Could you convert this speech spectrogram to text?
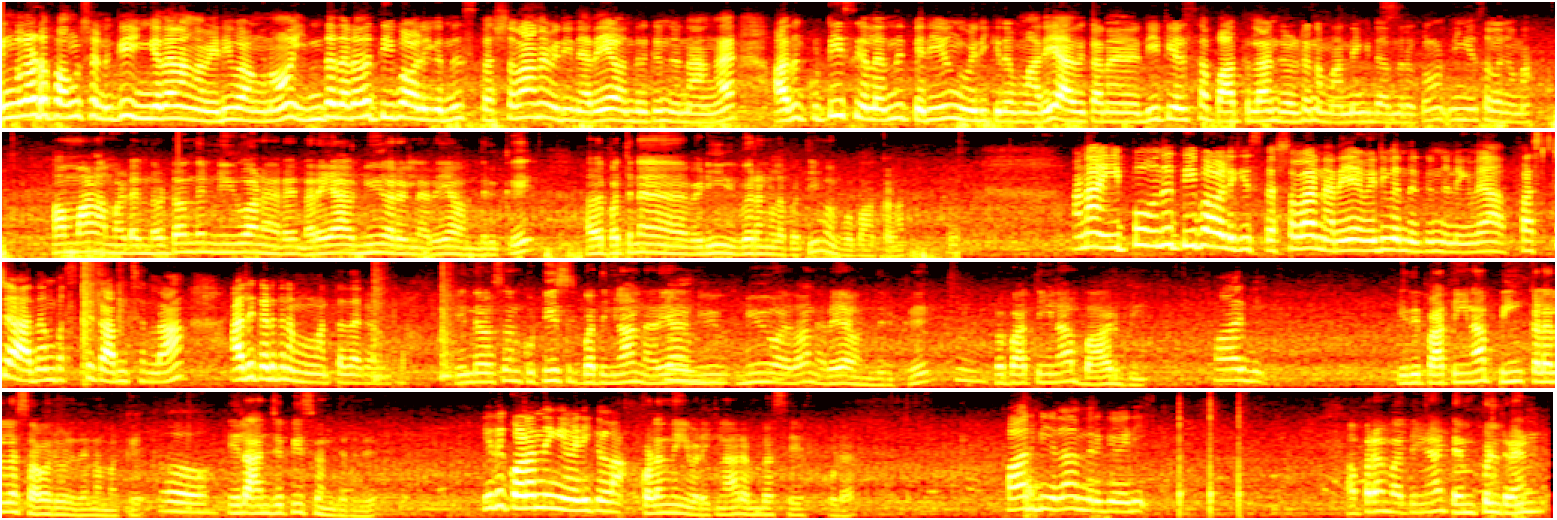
எங்களோட ஃபங்க்ஷனுக்கு இங்கே தான் நாங்கள் வெடி வாங்கினோம். இந்த தடவை தீபாவளிக்கு வந்து ஸ்பெஷலான வெடி நிறைய வந்திருக்குன்னு சொன்னாங்க. அது குட்டீஸ்லேருந்து பெரியவங்க வெடிக்கிற மாதிரி அதுக்கான டீட்டெயில்ஸாக பார்த்துலான்னு சொல்லிட்டு நம்ம அன்னைக்கிட்ட வந்திருக்கோம். நீங்கள் சொல்லுங்கண்ணா ஆமாம் நம்மகிட்ட இந்த வட்டம் வந்து நியூவாக நிறைய நிறையா நியூ இயரில் நிறையா வந்திருக்கு. அதை பற்றின வெடி விவரங்களை பற்றி நம்ம இப்போ பார்க்கலாம். ஆனால் இப்போ வந்து தீபாவளிக்கு ஸ்பெஷலாக நிறைய வெடி வந்திருக்குன்னு சொன்னீங்களா ஃபஸ்ட்டு அதை ஃபஸ்ட்டு காமிச்சிடலாம். அதுக்கடுத்து நம்ம மற்றதை காமிக்கலாம். இந்த வருஷம் குட்டீஸுக்கு பார்த்தீங்கன்னா நிறையா நியூ நியூவாக தான் நிறையா வந்திருக்கு. இப்போ பார்த்தீங்கன்னா பார்பி பார்பி இது பார்த்தீங்கன்னா பிங்க் கலரில் சவர் வருது நமக்கு. ஓ. இதில் அஞ்சு பீஸ் வந்துடுது இது குழந்தைங்க வெடிக்கலாம். குழந்தைங்க வெடிக்கலாம் ரொம்ப சேஃப் கூட. பார்பி எல்லாம் வந்திருக்கு வெடி. அப்புறம் பார்த்தீங்கன்னா temple run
